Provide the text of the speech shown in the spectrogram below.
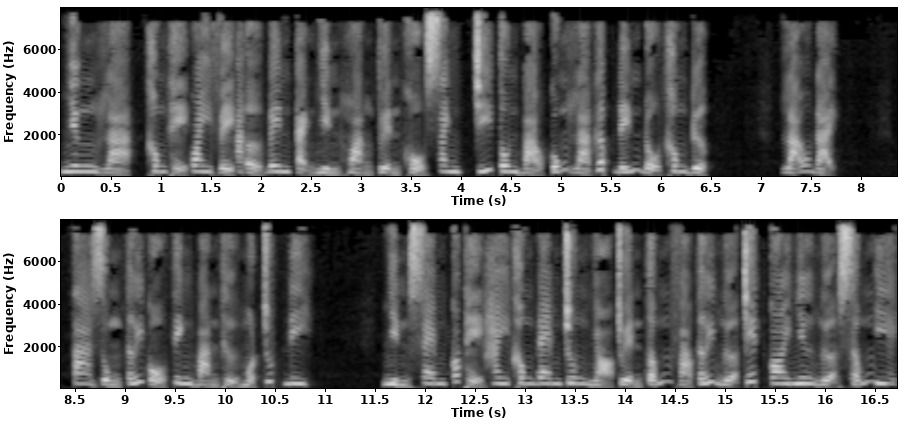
Nhưng là, không thể quay về à, ở bên cạnh nhìn hoàng tuyền khổ xanh trí tôn bảo cũng là gấp đến độ không được. Lão đại. Ta dùng tới cổ tinh bàn thử một chút đi. Nhìn xem có thể hay không đem chun nhỏ truyền tống vào tới ngựa chết coi như ngựa sống y.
